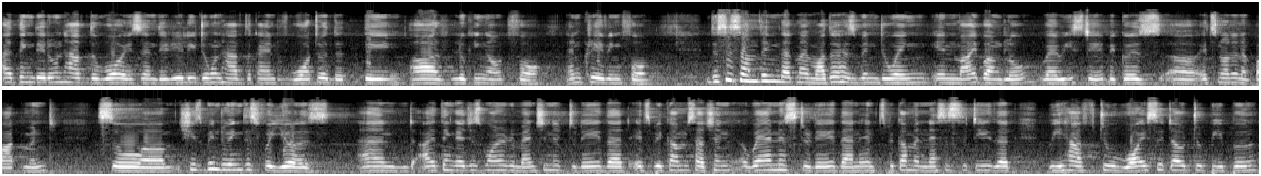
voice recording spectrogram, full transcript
I think they don't have the voice and they really don't have the kind of water that they are looking out for and craving for. This is something that my mother has been doing in my bungalow where we stay because uh, it's not an apartment. So um, she's been doing this for years and I think I just wanted to mention it today that it's become such an awareness today then it's become a necessity that we have to voice it out to people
